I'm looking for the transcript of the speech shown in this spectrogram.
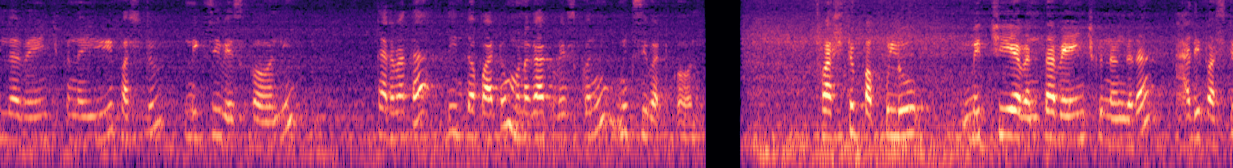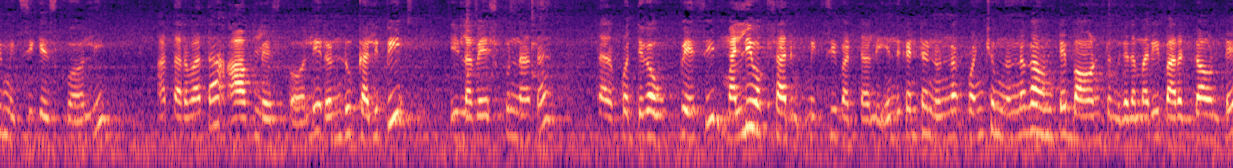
ఇలా వేయించుకున్నవి ఫస్ట్ మిక్సీ వేసుకోవాలి. తర్వాత దీంతో పాటు మునగాకు వేసుకొని మిక్సీ పట్టుకోవాలి. ఫస్ట్ పప్పులు మిర్చి అవంతా వేయించుకున్నాం కదా అది ఫస్ట్ మిక్సీకి వేసుకోవాలి. ఆ తర్వాత ఆకులు వేసుకోవాలి. రెండు కలిపి ఇలా వేసుకున్నాక కొద్దిగా ఉప్పు వేసి మళ్ళీ ఒకసారి మిక్సీ పట్టాలి. ఎందుకంటే నున్న కొంచెం నున్నగా ఉంటే బాగుంటుంది కదా. మరీ బరగ్గా ఉంటే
